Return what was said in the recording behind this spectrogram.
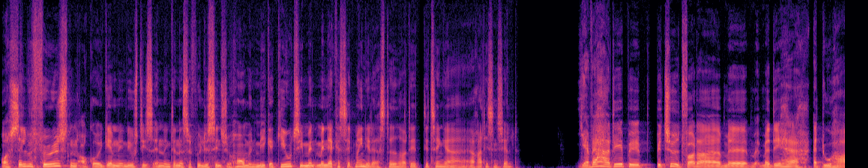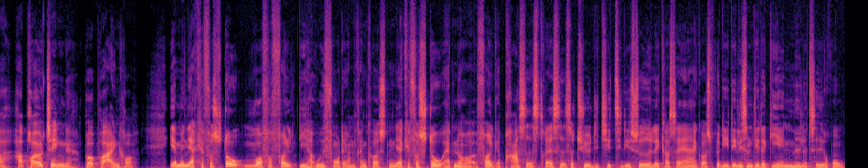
og selve følelsen at gå igennem en livsstilsændring, den er selvfølgelig sindssygt hård, men mega guilty, men, men jeg kan sætte mig ind i deres sted, og det, det tænker jeg er ret essentielt. Ja, hvad har det be- betydet for dig med, med det her, at du har, har prøvet tingene på, på egen krop? Jamen, jeg kan forstå, hvorfor folk de har udfordringer omkring kosten. Jeg kan forstå, at når folk er presset og stresset, så tyrer de tit til de søde, lækre sager, ikke? Også fordi det er ligesom det, der giver en midlertidig ro.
